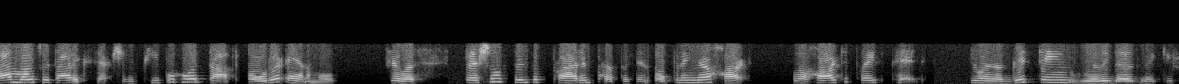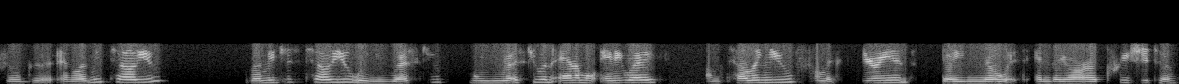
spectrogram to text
Almost without exception, people who adopt older animals feel a special sense of pride and purpose in opening their heart to a hard to place pet. Doing a good thing really does make you feel good. And let me tell you, let me just tell you when you rescue when you rescue an animal anyway, I'm telling you from experience, they know it and they are appreciative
